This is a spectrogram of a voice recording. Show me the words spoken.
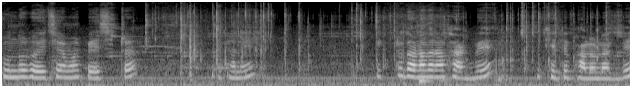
সুন্দর হয়েছে আমার পেস্টটা এখানে একটু দানা দানা থাকবে, খেতে ভালো লাগবে।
